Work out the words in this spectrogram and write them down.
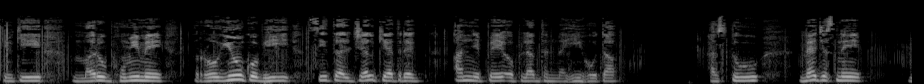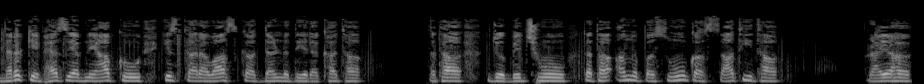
क्योंकि मरुभूमि में रोगियों को भी शीतल जल के अतिरिक्त अन्य पेय उपलब्ध नहीं होता। अस्तु, मैं जिसने नरक के भय से अपने आप को इस कारावास का दंड दे रखा था तथा जो बिच्छुओं तथा अन्य पशुओं का साथी था, प्रायः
